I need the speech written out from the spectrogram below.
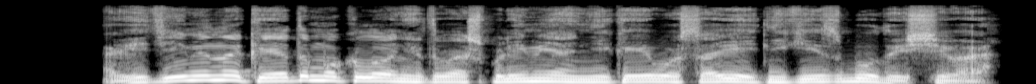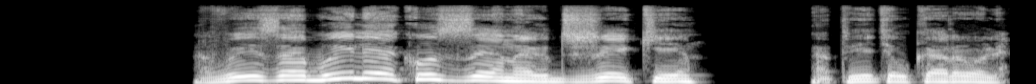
— А ведь именно к этому клонит ваш племянник и его советники из будущего. — Вы забыли о кузенах Джеки? — ответил король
